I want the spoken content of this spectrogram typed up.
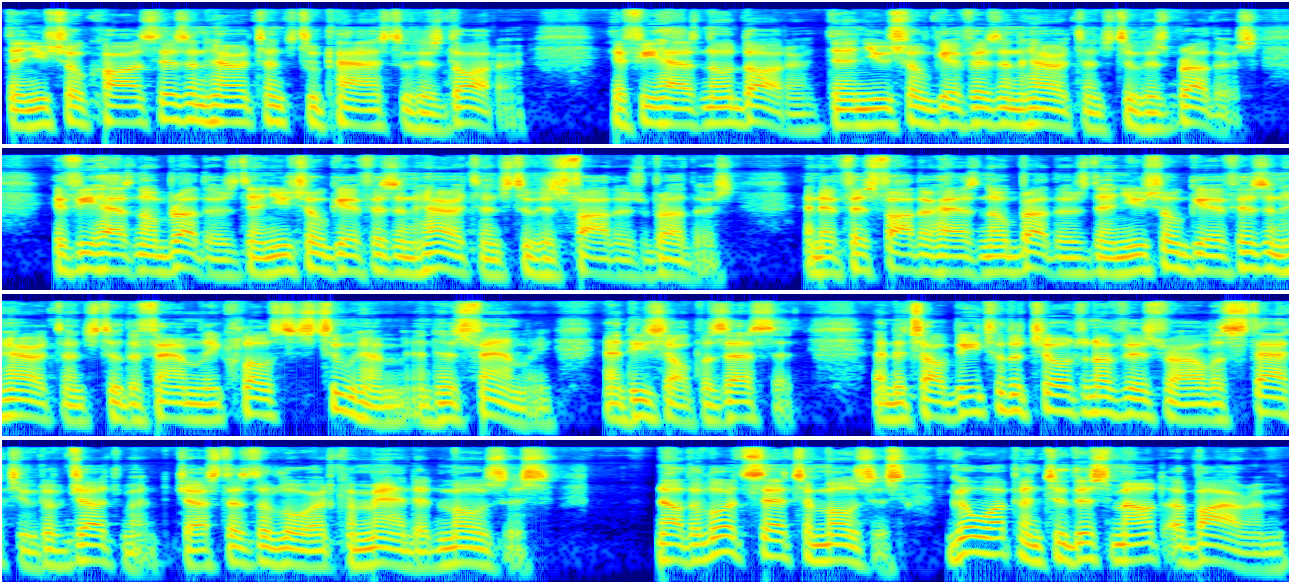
then you shall cause his inheritance to pass to his daughter. If he has no daughter, then you shall give his inheritance to his brothers. If he has no brothers, then you shall give his inheritance to his father's brothers. And if his father has no brothers, then you shall give his inheritance to the family closest to him and his family, and he shall possess it. And it shall be to the children of Israel a statute of judgment, just as the Lord commanded Moses. Now the Lord said to Moses, Go up into this Mount Abarim,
